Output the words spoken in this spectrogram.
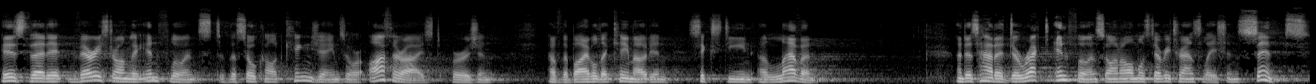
is that it very strongly influenced the so called King James or authorized version of the Bible that came out in 1611 and has had a direct influence on almost every translation since.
